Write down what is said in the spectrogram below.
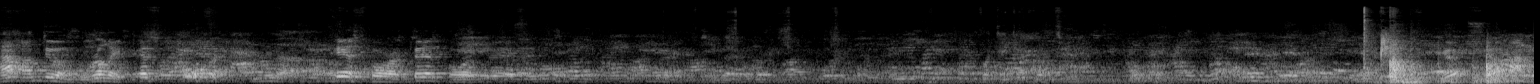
I'm doing really piss poor. Piss poor, piss poor. Good shot.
